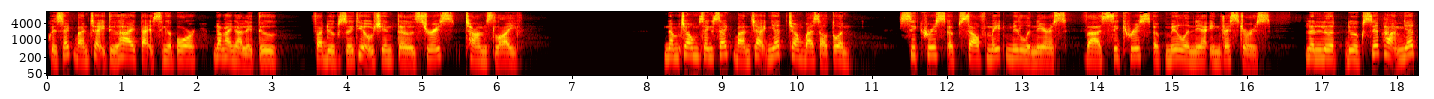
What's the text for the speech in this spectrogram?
Quyển sách bán chạy thứ hai tại Singapore năm 2004 và được giới thiệu trên tờ Straits Times Live. Nằm trong danh sách bán chạy nhất trong 36 tuần, Secrets of Self-Made Millionaires và Secrets of Millionaire Investors lần lượt được xếp hạng nhất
